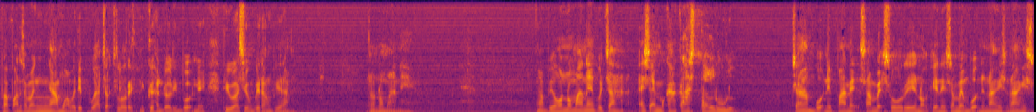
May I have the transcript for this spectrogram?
Bapak sampe ngamuk apa dibuacok celurit. Niku mbok nih diwasiung pirang-pirang. Ono maneh tapi ono maneh bocah SMK kelas telu lho. Cah mbok nih panik sampai sore nok kene sampai mbok nih nangis-nangis.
